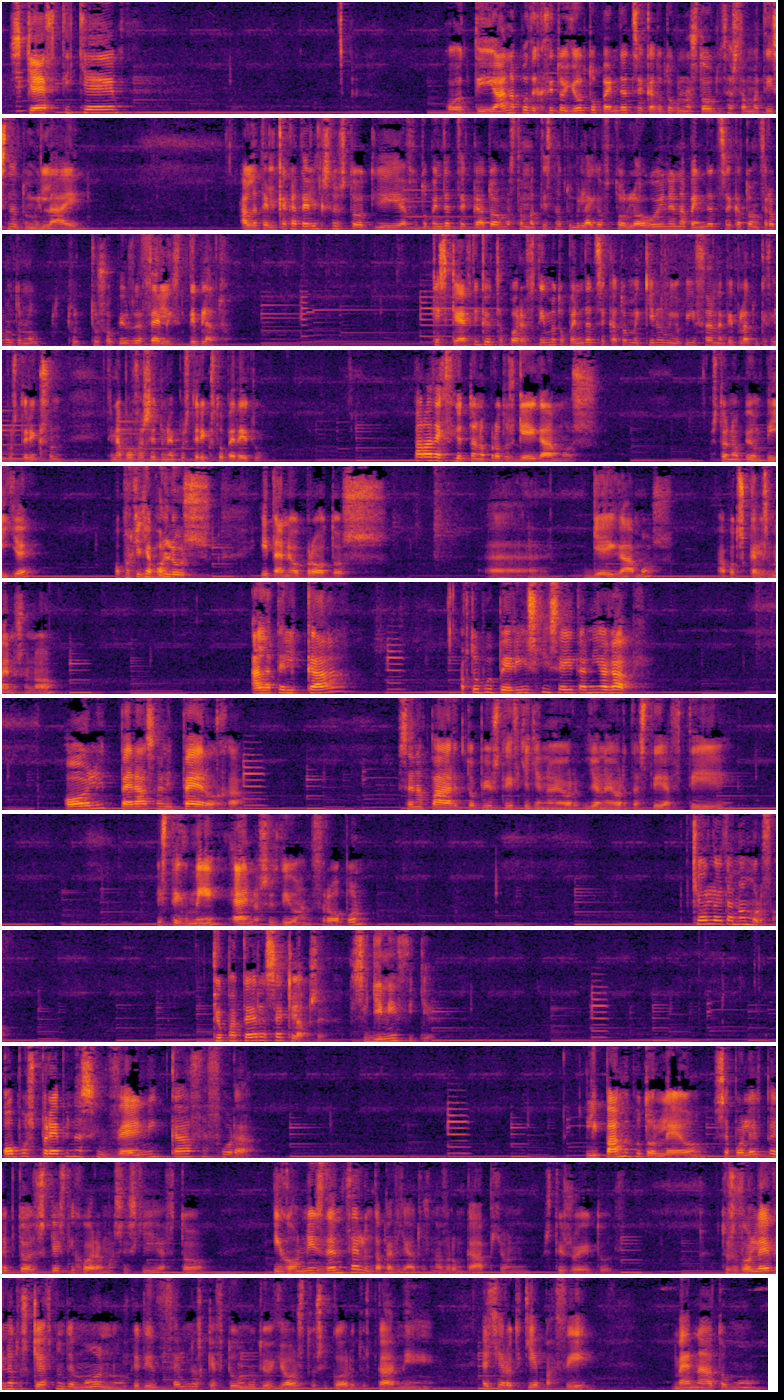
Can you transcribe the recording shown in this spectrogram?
Σκέφτηκε ότι αν αποδεχθεί το γιο του το 50% των γνωστών του θα σταματήσει να του μιλάει αλλά τελικά κατέληξε στο ότι αυτό το 50% άμα σταματήσει να του μιλάει για αυτό το λόγο είναι ένα 50% ανθρώπων τον, του, τους οποίους δεν θέλεις δίπλα του. Και σκέφτηκε ότι θα πορευτεί με το 50% με εκείνον οι οποίοι θα είναι δίπλα του και θα υποστηρίξουν την απόφασή του να υποστηρίξει το παιδί του. Παραδέχθηκε ότι ήταν ο πρώτος γκέι γάμος στον οποίο πήγε, όπως και για πολλούς ήταν ο πρώτος ε, γκέι γάμος, από τους καλεσμένους εννοώ. Αλλά τελικά αυτό που υπερίσχυσε ήταν η αγάπη. Όλοι περάσαν υπέροχα σε ένα πάρτι το οποίο στήθηκε για να εορταστεί αυτή η στιγμή ένωσης δύο ανθρώπων και όλα ήταν όμορφα. Και ο πατέρας έκλαψε, συγκινήθηκε. Όπως πρέπει να συμβαίνει κάθε φορά. Λυπάμαι που το λέω, σε πολλές περιπτώσεις και στη χώρα μας ισχύει αυτό. Οι γονείς δεν θέλουν τα παιδιά τους να βρουν κάποιον στη ζωή τους. Τους βολεύει να τους σκέφτονται μόνος, γιατί δεν θέλουν να σκεφτούν ότι ο γιος τους, η κόρη τους κάνει, έχει ερωτική επαφή με ένα άτομο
